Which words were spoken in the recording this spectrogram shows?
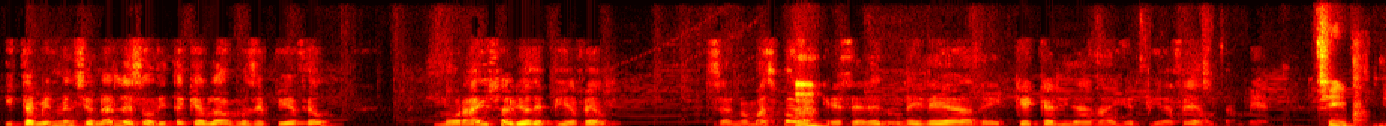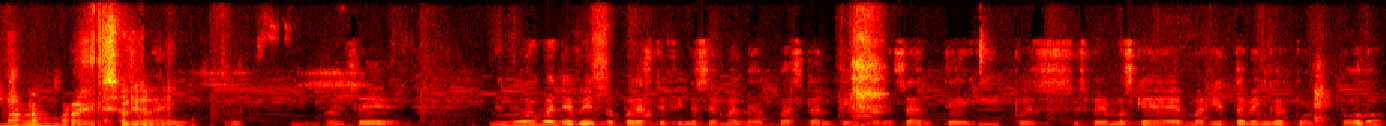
Y también mencionarles, ahorita que hablábamos de PFL, Moray salió de PFL. O sea, nomás para que se den una idea de qué calidad hay en PFL también. Sí, Marlon Moray salió de ahí. Entonces, muy buen evento para este fin de semana, bastante interesante y pues esperemos que Marieta venga con todo.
